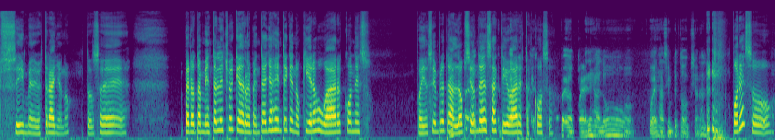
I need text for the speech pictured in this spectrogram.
sí, medio extraño, ¿no? Entonces, pero también está el hecho de que de repente haya gente que no quiera jugar con eso. Pues ellos siempre te dan la opción de desactivar estas cosas. pero puedes dejarlo, puedes dejar siempre todo opcional. Por eso,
